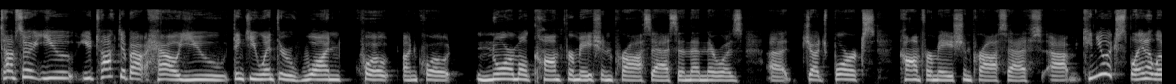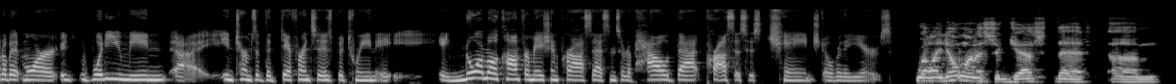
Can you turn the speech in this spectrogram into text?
Tom, so you you talked about how you think you went through one quote unquote normal confirmation process, and then there was uh, Judge Bork's confirmation process. Um, can you explain a little bit more? What do you mean uh, in terms of the differences between a, a normal confirmation process and sort of how that process has changed over the years? Well, I don't want to suggest that um,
